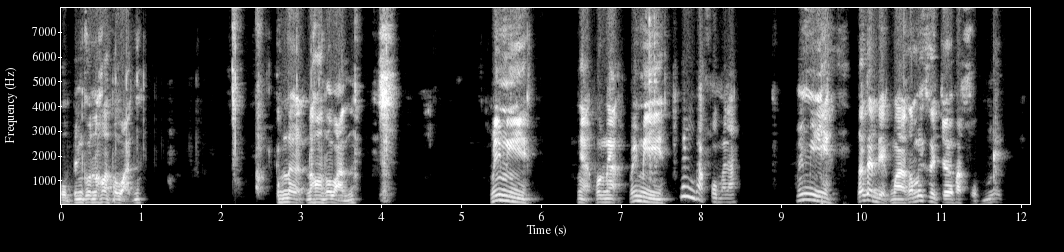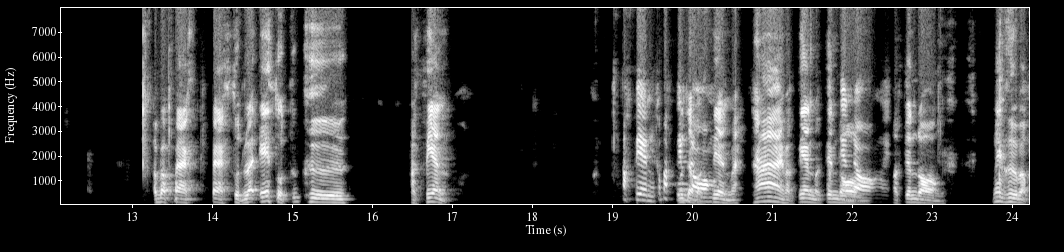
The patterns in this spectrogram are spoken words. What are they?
ผมเป็นคนนครสวรรค์กำเนิดนครสวรรค์ ไม่มี เนี่ยพวกเนี้ย ไม่มีไม่มีผักขมอะนะไม่มีตั้งแต่เด็กมาก็ไม่เคยเจอผักขมเอาแบบแปลกแปลกสุดและเอะสุดก็คือ ผักเตี้ยนผักเตียนก็ผักเตียนรู้จัดกอผัง กเตี้ยนไหมใช่ผักเตี้ยนผักเตี้ยนดเตียอนงดองเลยผักเตี้ยนดองนี่คือแบบ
